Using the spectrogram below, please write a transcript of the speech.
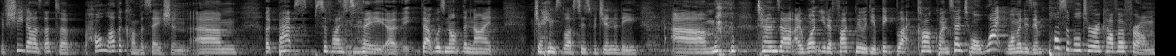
if she does, that's a whole other conversation. Um, look, perhaps suffice to say, uh, that was not the night James lost his virginity. Um, turns out, I want you to fuck me with your big black cock, when said to a white woman, is impossible to recover from.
